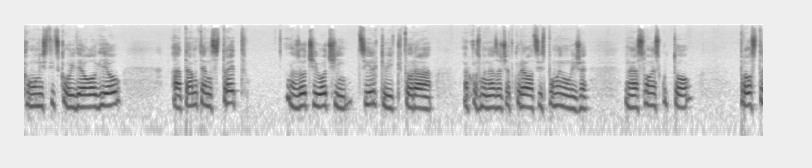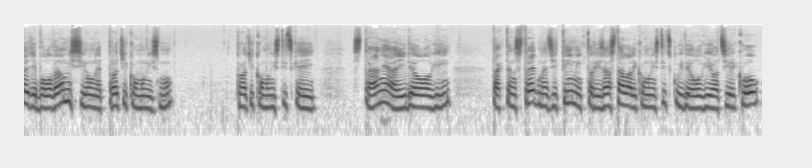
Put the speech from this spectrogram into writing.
komunistickou ideológiou a tam ten stred z očí v oči církvy, ktorá, ako sme na začiatku relácie spomenuli, že na Slovensku to prostredie bolo veľmi silné proti komunizmu, proti komunistickej strane a ideológii, tak ten stred medzi tými, ktorí zastávali komunistickú ideológiu a církvou,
